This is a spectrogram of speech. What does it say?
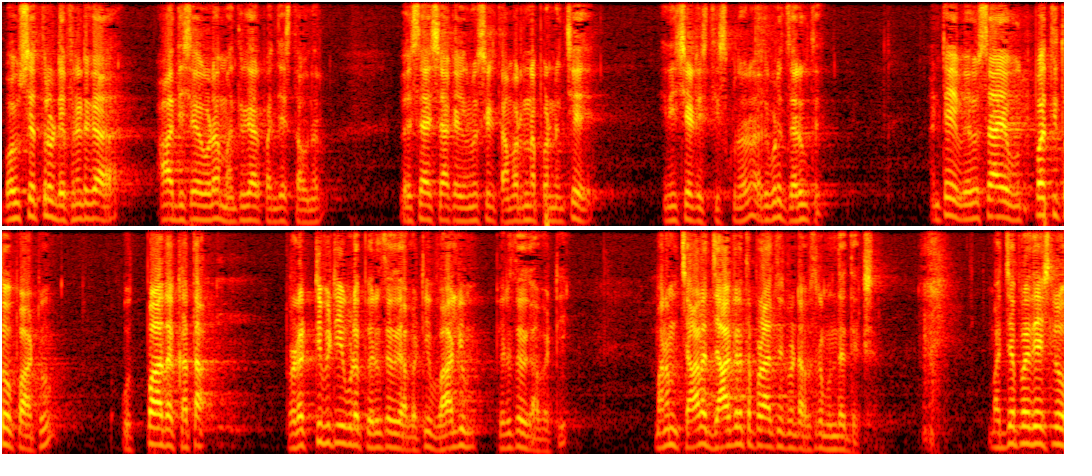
భవిష్యత్తులో డెఫినెట్గా ఆ దిశగా కూడా మంత్రి గారు పనిచేస్తూ ఉన్నారు. వ్యవసాయ శాఖ యూనివర్సిటీ తమరున్నప్పటి నుంచే ఇనిషియేటివ్స్ తీసుకున్నారు. అది కూడా జరుగుతుంది. అంటే వ్యవసాయ ఉత్పత్తితో పాటు ఉత్పాదకత ప్రొడక్టివిటీ కూడా పెరుగుతుంది కాబట్టి వాల్యూమ్ పెరుగుతుంది కాబట్టి మనం చాలా జాగ్రత్త పడాల్సినటువంటి అవసరం ఉంది అధ్యక్ష. మధ్యప్రదేశ్లో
